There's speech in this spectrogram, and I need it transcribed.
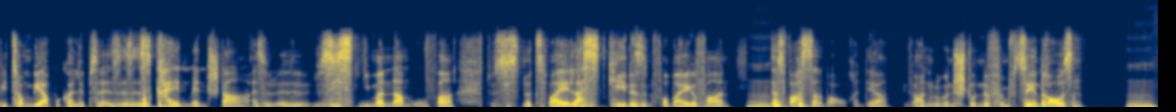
wie Zombie-Apokalypse. Es, es, ist kein Mensch da. Also äh, du siehst niemanden am Ufer, du siehst nur zwei Lastkähne sind vorbeigefahren. Mhm. Das war es dann aber auch in der, wir waren über eine Stunde 15 draußen. Mhm.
